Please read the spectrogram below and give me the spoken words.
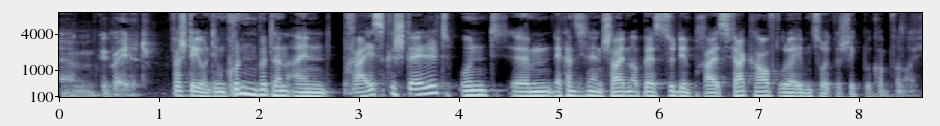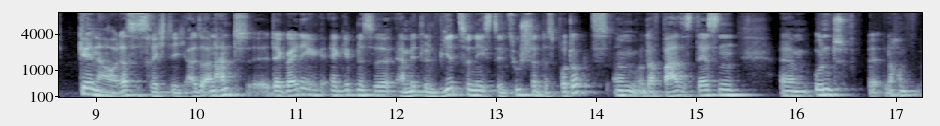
ähm, gegradet. Verstehe. Und dem Kunden wird dann ein Preis gestellt und ähm, er kann sich dann entscheiden, ob er es zu dem Preis verkauft oder eben zurückgeschickt bekommt von euch. Genau, das ist richtig. Also anhand der Grading-Ergebnisse ermitteln wir zunächst den Zustand des Produkts ähm, und auf Basis dessen ähm, und äh, noch ein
